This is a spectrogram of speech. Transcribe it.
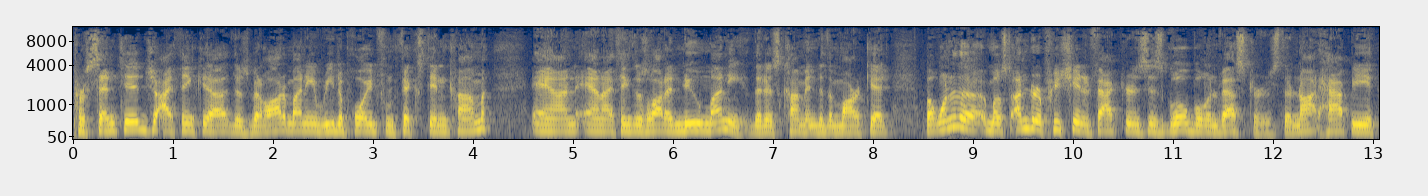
percentage. I think uh, there's been a lot of money redeployed from fixed income and and I think there's a lot of new money that has come into the market. But one of the most underappreciated factors is global investors. They're not happy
